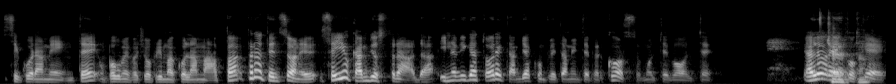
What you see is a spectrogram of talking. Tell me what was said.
sicuramente, un po' come facevo prima con la mappa, però attenzione, se io cambio strada, il navigatore cambia completamente percorso molte volte. Allora ecco certo. ecco che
